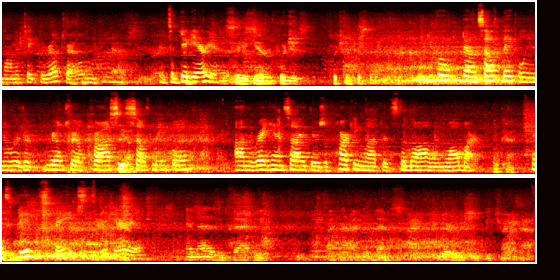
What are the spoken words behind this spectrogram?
want to take the rail trail, and Absolutely right. it's a big area. Say again, which, which intersection? You go down South Maple, you know where the rail trail crosses Yeah. South Maple. On the right-hand side, there's a parking lot that's the mall and Walmart. Okay. It's big space, it's a big area. And that is exactly, I think, I think that's where we should be trying, to-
